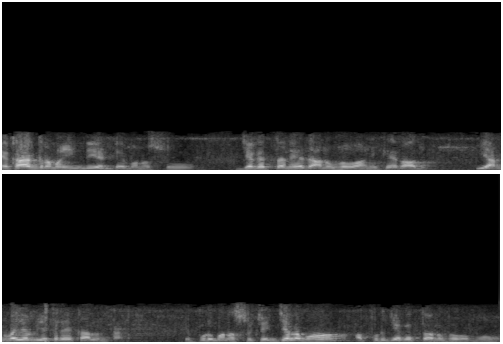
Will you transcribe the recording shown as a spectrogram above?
ఏకాగ్రమైంది అంటే మనస్సు జగత్ అనేది అనుభవానికే రాదు. ఈ అన్వయ వ్యతిరేకాలు అంటారు. ఎప్పుడు మనస్సు చంచలమో అప్పుడు జగత్తు అనుభవము.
